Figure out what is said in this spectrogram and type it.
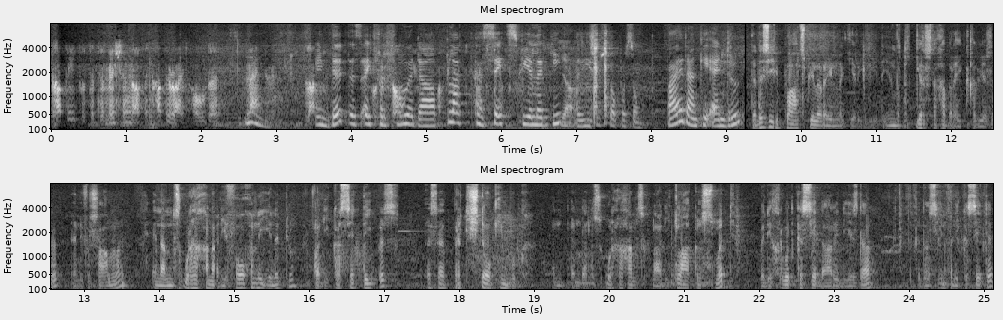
Copied with the permission of the copyright holder, hmm. Mandarin. En dit is uit vervloë daar plat kasetspelertjie. Ja. Hier so stop ons hom. Baie dankie Andrew. Dit is hierdie plaatspeler eintlik hier hierdie die een wat die eerste gebruik gewees het in die versameling en dan ons oorgegaan na die volgende ene toe wat die kasettape is is 'n British Talking boek en en dan is oorgegaan na die Clark and Smith by die groot kaset daar in deesdae. Dit was een van die kasette.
